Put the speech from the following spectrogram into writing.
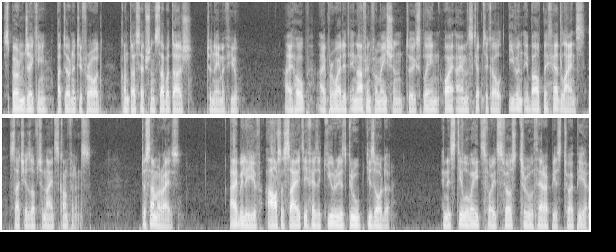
sperm jacking, paternity fraud, contraception sabotage, to name a few. I hope I provided enough information to explain why I am skeptical even about the headlines such as of tonight's conference. To summarize, I believe our society has a curious group disorder, and it still waits for its first true therapist to appear,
